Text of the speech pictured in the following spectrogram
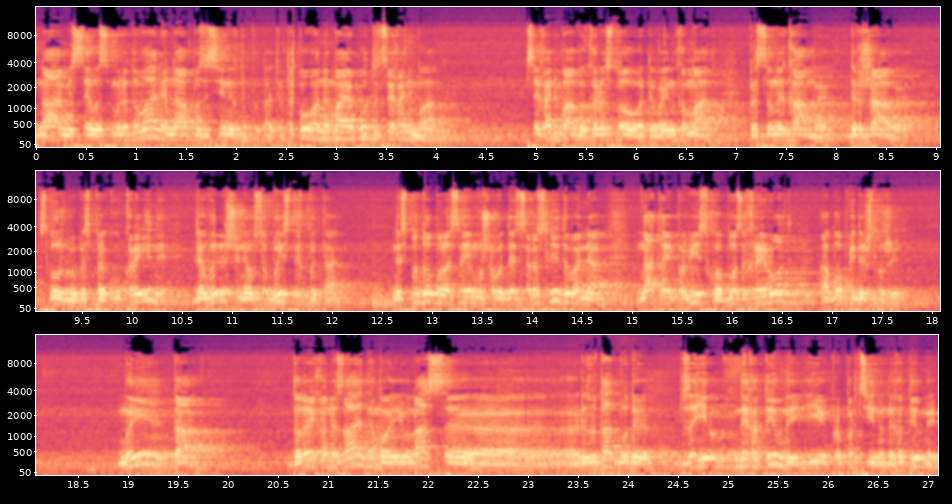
на місцеве самоврядування, на опозиційних депутатів. Такого не має бути, це ганьба. Це ганьба використовувати воєнкомат представниками держави Служби безпеки України для вирішення особистих питань. Не сподобалося йому, що ведеться розслідування, на тобі повістку або закрий рот, або підеш служити. Ми так далеко не зайдемо, і у нас е, результат буде негативний і пропорційно негативний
